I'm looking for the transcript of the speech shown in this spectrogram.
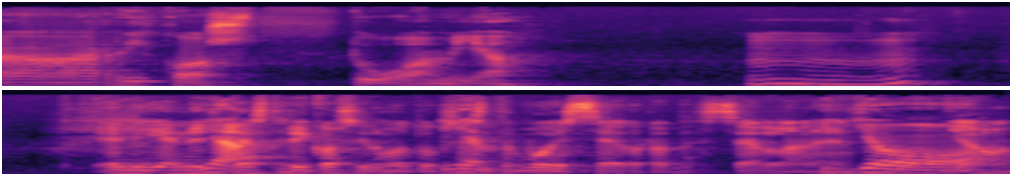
äh, rikostuomio. Mm-hmm. Eli ja nyt ja, tästä rikosilmoituksesta ja, voisi seurata sellainen. Joo, joo.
